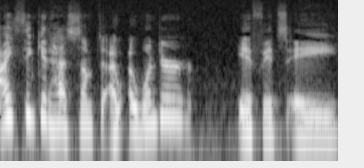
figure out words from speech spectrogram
I think it has something. I, I wonder if it's a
